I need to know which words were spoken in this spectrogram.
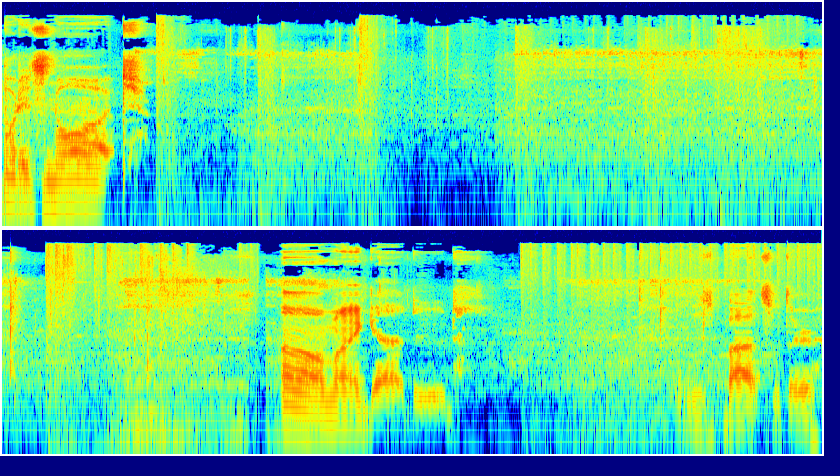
But it's not. Oh my god, dude. These bots with their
